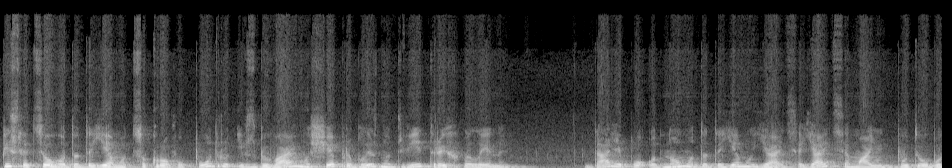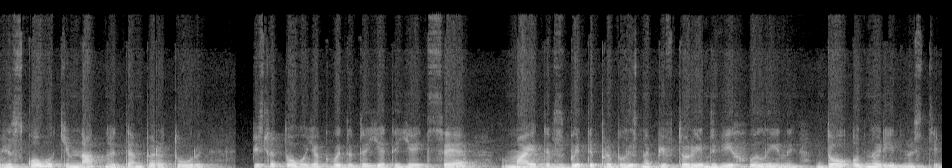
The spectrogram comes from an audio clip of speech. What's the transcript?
Після цього додаємо цукрову пудру і взбиваємо ще приблизно 2-3 хвилини. Далі по одному додаємо яйця. Яйця мають бути обов'язково кімнатної температури. Після того, як ви додаєте яйце, маєте взбити приблизно 1,5-2 хвилини до однорідності.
